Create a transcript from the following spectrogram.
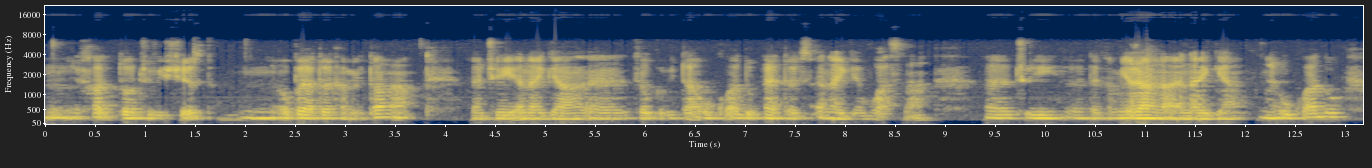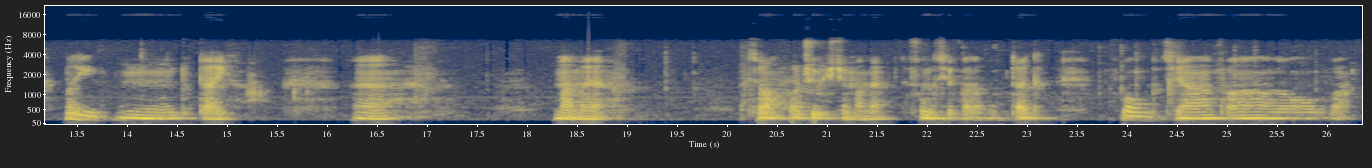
Mm, H to oczywiście jest mm, operator Hamiltona, czyli energia całkowita układu. E to jest energia własna, czyli e, taka mierzalna energia e, układu. No i mm, tutaj e, mamy co? Oczywiście mamy funkcję falową, tak? Funkcja falowa.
